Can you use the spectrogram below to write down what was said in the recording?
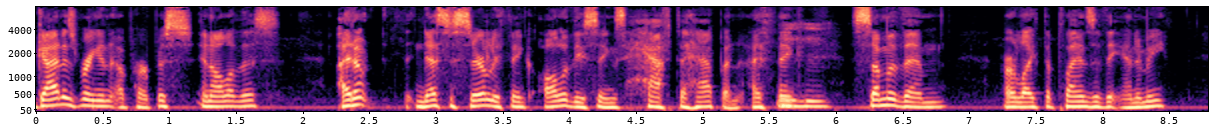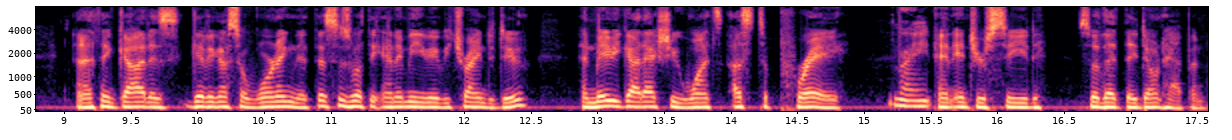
god is bringing a purpose in all of this i don't necessarily think all of these things have to happen i think Mm-hmm. some of them are like the plans of the enemy And I think God is giving us a warning that this is what the enemy may be trying to do. And maybe God actually wants us to pray Right. and intercede so that they don't happen.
